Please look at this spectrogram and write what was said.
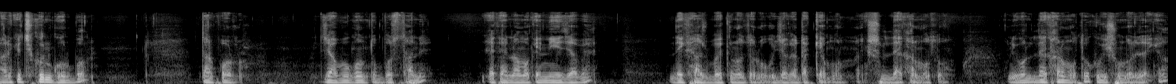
আর কিছুক্ষণ ঘুরব। তারপর যাব গন্তব্যস্থানে, যেখানে আমাকে নিয়ে যাবে। দেখে আসব এক নজর ওই জায়গাটা কেমন অ্যাকচুয়ালি দেখার মতো। উনি বলেন দেখার মতো, খুবই সুন্দর জায়গা।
